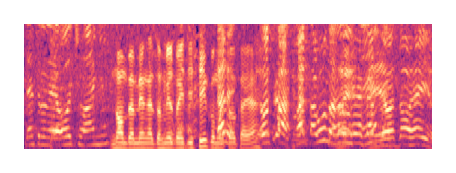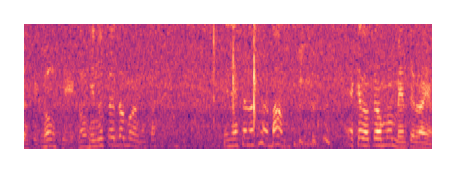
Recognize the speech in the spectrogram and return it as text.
Dentro de 8 años. No, mí en el 2025 me toca ya. Otra, falta una. acá. llevan todos ellos, que conste, que conste. Y no ustedes dos van a. En esta nos salvamos. Es que no tenemos mente, Brian.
